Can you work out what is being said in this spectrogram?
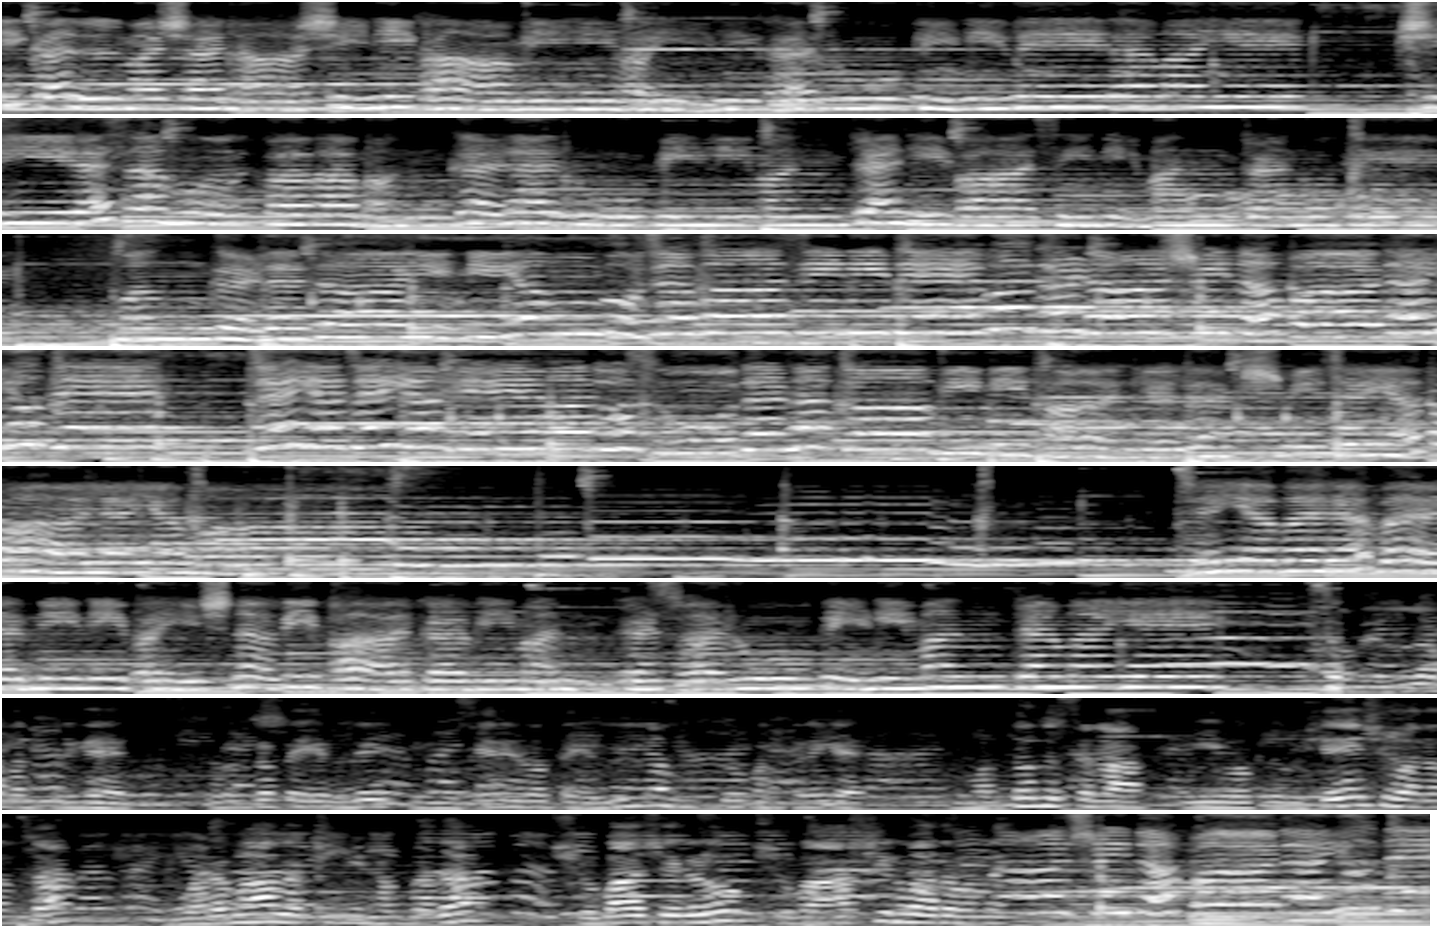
अयि कलिकल्मषनाशिनि कामिनि वैदिकरूपिणि वेदमये क्षीरसमुद्भव वरवर्णिनि वैष्णवि भार्गवि मन्त्रस्वरूपिणि मन्त्रमये ಎಲ್ಲ ಭಕ್ತರಿಗೆ ದುರ್ಗತೆ ಇರಲಿ ಇಲ್ಲಿ ಸೇರಿರುವಂತ ಎಲ್ಲ ಮುದ್ದು ಭಕ್ತರಿಗೆ ಮತ್ತೊಂದು ಸಲ ಈ ಒಂದು ವಿಶೇಷವಾದಂತ ವರಮಹಾಲಕ್ಷ್ಮಿ ಹಬ್ಬದ ಶುಭಾಶಯಗಳು ಶುಭ ಆಶೀರ್ವಾದವನ್ನ आश्रित पादयुते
